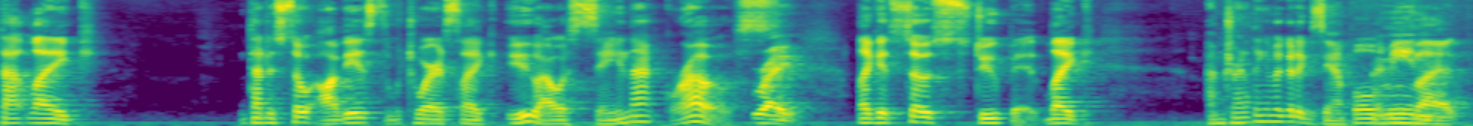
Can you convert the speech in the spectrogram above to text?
that like that is so obvious to where it's like, ooh, I was saying that gross. Right. Like it's so stupid. Like I'm trying to think of a good example. I mean- but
